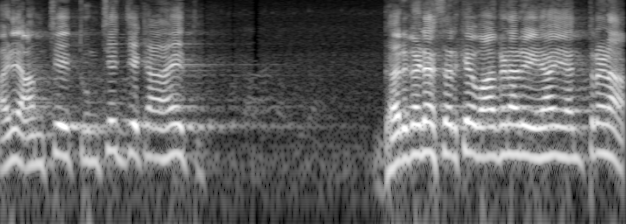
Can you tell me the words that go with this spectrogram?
आणि आमचे तुमचेच जे काय आहेत घरगड्यासारखे वागणारे ह्या यंत्रणा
